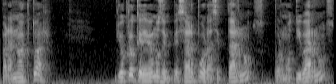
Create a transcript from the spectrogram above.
para no actuar. Yo creo que debemos de empezar por aceptarnos, por motivarnos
